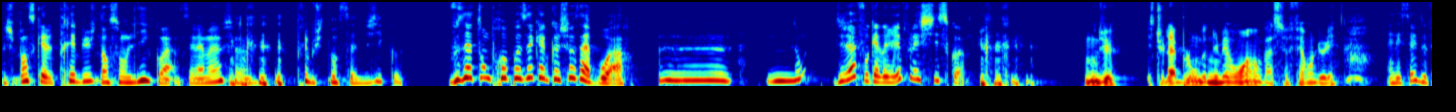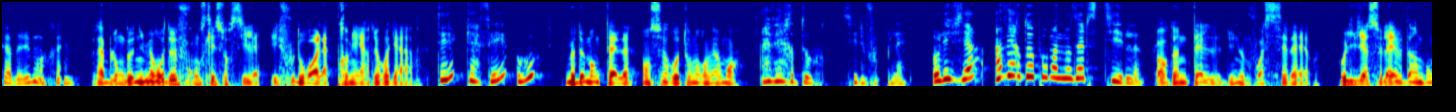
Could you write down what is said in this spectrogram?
Je pense qu'elle trébuche dans son lit, quoi. C'est la meuf, euh, trébuche dans sa vie, quoi. Vous a-t-on proposé quelque chose à boire? Euh. Non. Déjà, il faut qu'elle réfléchisse, quoi. Mon Dieu, est-ce que la blonde numéro 1 va se faire engueuler? Elle essaye de faire de l'humour, quand même. La blonde numéro 2 fronce les sourcils et foudroie la première du regard. Thé, café, eau? Me demande-t-elle en se retournant vers moi. Un verre d'eau, s'il vous plaît. Olivia, un verre d'eau pour mademoiselle Steele. ordonne-t-elle d'une voix sévère. Olivia se lève d'un bond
